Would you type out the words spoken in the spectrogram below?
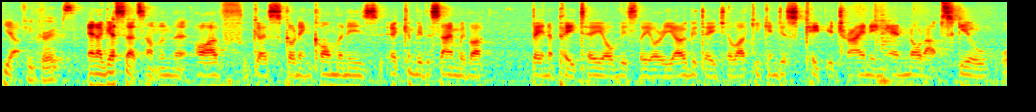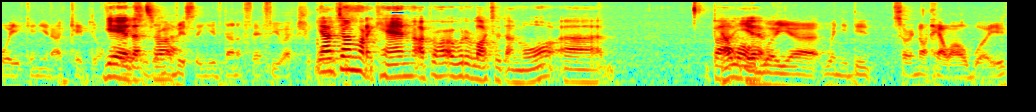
Yeah. a few groups. And I guess that's something that I've guess got in common is it can be the same with like being a PT obviously or a yoga teacher. Like you can just keep your training and not upskill, or you can you know keep doing. Yeah, courses. that's And right. obviously you've done a fair few extra. Yeah, I've done what I can. I, I would have liked to have done more. Um, but how old yeah. were you when you did? Sorry, not how old were you?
